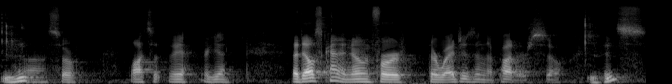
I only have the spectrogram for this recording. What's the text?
Mm-hmm. Uh, so lots of, yeah, again. Edel's kind of known for their wedges and their putters. So Mm-hmm. it's,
